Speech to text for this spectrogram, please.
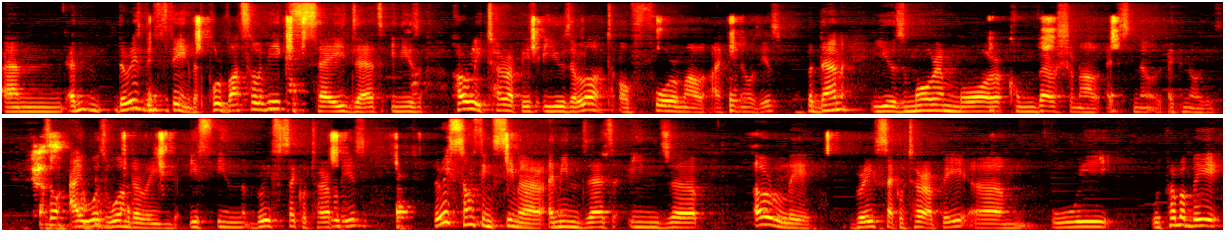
Um, and there is this thing that Paul Watzlawick said that in his early therapies he used a lot of formal hypnosis, but then he used more and more conversational hypnosis. So I was wondering if in brief psychotherapies there is something similar. I mean that in the early brief psychotherapy, um, we we probably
